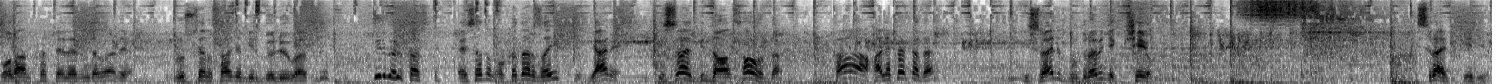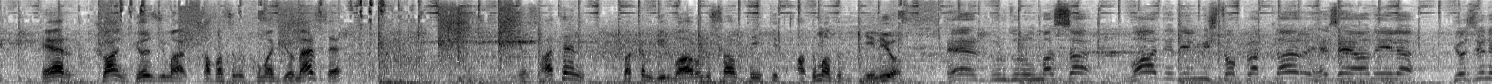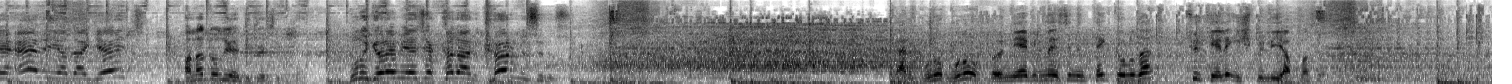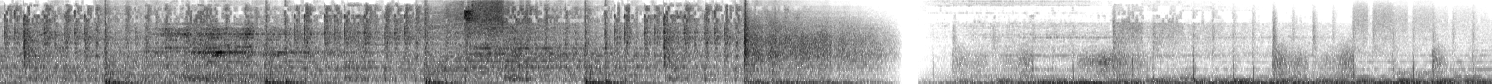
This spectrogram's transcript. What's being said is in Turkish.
Golan tepelerinde var ya Rusya'nın sadece bir bölüğü var biliyor musun? Bir bölük asker. Esad'ın o kadar zayıf ki. Yani İsrail bir dalsa orada ta Halep'e kadar İsrail'i durdurabilecek bir şey yok. İsrail geliyor. Eğer şu an göz yumar kafasını kuma gömerse ya zaten bakın bir varoluşsal tehdit adım adım geliyor. Eğer durdurulmazsa vaat edilmiş topraklar hezeyanıyla gözünü er ya da geç Anadolu'ya dikecekler. Bunu göremeyecek kadar kör müsünüz? Yani bunu bunu önleyebilmesinin tek yolu da Türkiye ile işbirliği yapması.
